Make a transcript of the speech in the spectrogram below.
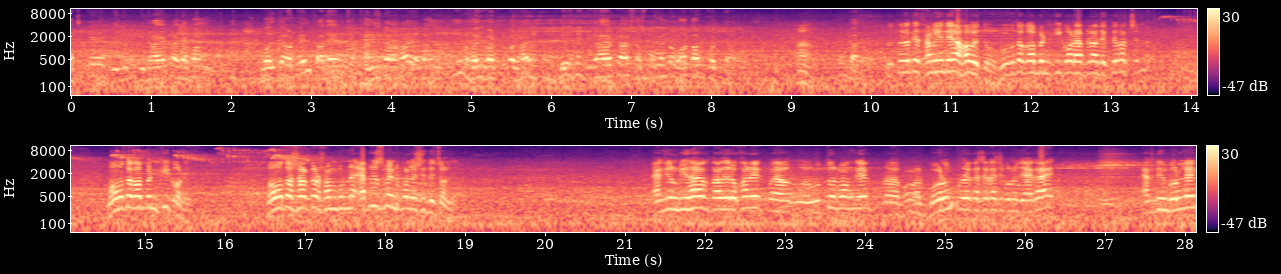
আজকে বিজেপি বিধায়করা যখন বলতে ওঠেন তাদেরকে থামিয়ে দেওয়া হয় এবং মূল হরিগট্টগোল হয় বিজেপি বিধায়করা শেষ পর্যন্ত ওয়াকআউট করতে হয়। হ্যাঁ। তো তাদেরকে থামিয়ে দেওয়া হবে তো? মমতা গভর্নমেন্ট কী করে আপনারা দেখতে পাচ্ছেন না? মমতা গভর্নমেন্ট কী করে? মমতা সরকার সম্পূর্ণ পলিসিতে চলে। একজন বিধায়ক তাদের ওখানে উত্তরবঙ্গের বহরমপুরের কাছাকাছি কোনো জায়গায় একদিন বললেন,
